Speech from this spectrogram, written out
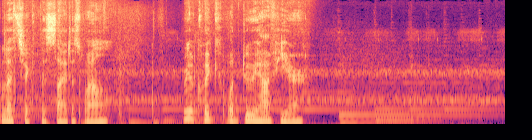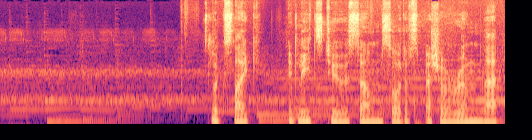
Let's check this side as well. Real quick, what do we have here? This looks like it leads to some sort of special room that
